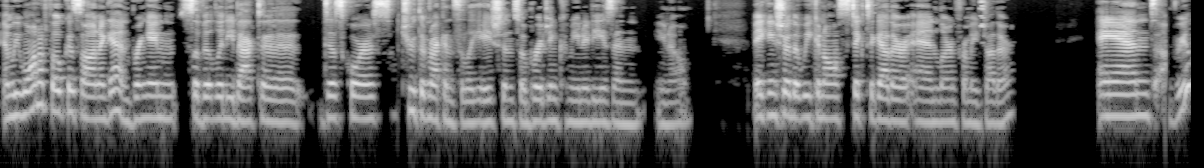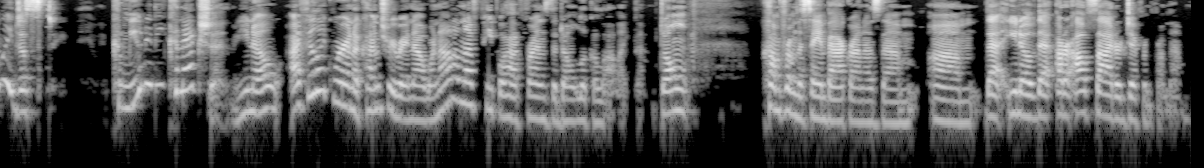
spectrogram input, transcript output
And we want to focus on, again, bringing civility back to discourse, truth and reconciliation. So bridging communities and, you know, making sure that we can all stick together and learn from each other. And really just community connection. You know, I feel like we're in a country right now where not enough people have friends that don't look a lot like them. Don't come from the same background as them um, that you know that are outside or different from them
